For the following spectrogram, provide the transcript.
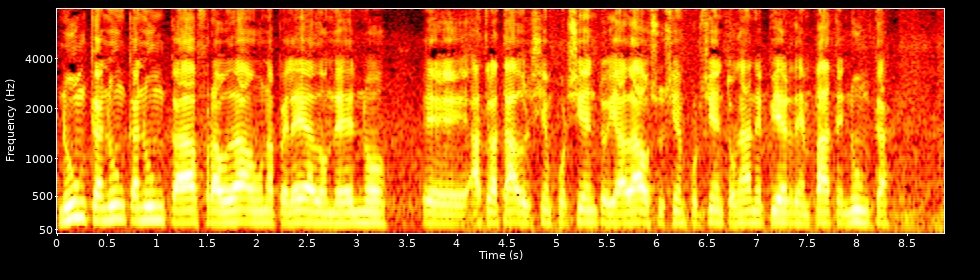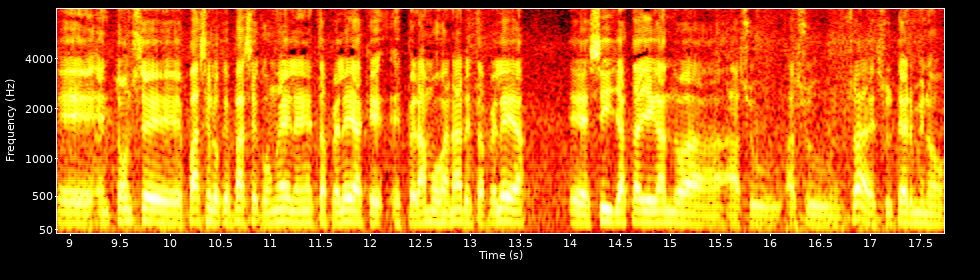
Nunca, nunca, nunca ha fraudado una pelea donde él no eh, ha tratado el 100% y ha dado su 100%, gane, pierde, empate, nunca. Eh, entonces, pase lo que pase con él en esta pelea, que esperamos ganar esta pelea, eh, sí, ya está llegando a, su, término,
